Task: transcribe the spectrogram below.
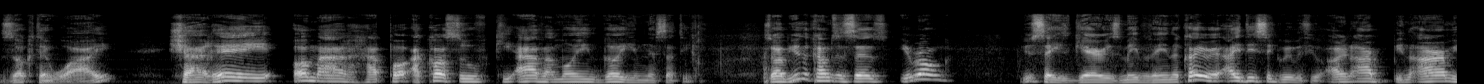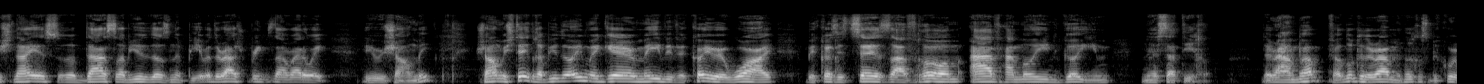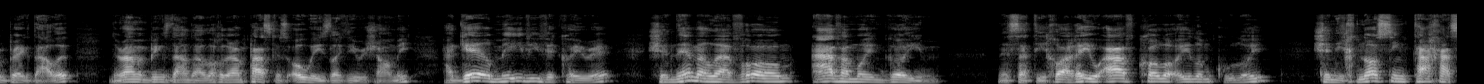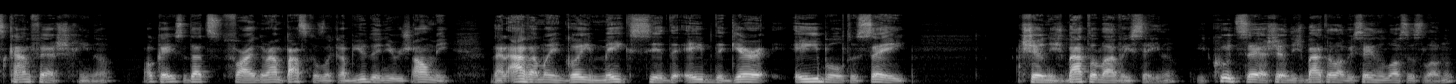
Zokte why? Sharei Omar Hapo Akosuv Ki Av Amoin Goyim Nesatich. So Rabbi comes and says, you're wrong. You say Ger is Mevi Vein I disagree with you. In our in our Mishnayos, Das Rabbi doesn't appear, but the Rash brings down right away the Yerushalmi. Shalmi State Rabbi Yudo Oimer Ger Mevi Vekoire. Why? Because it says Avrom Av Hamoin Goyim Nesaticha. The Rambam, if I look at the Rambam in Hilchos Bikurim Perek Dalet, the Rambam brings down the halacha. The Rambam Paskas always like the Yerushalmi. Hager Mevi Vekoire Shenem Al Avrom Av Hamoin Goyim Nesaticha. Arei Hu Av Kolo Oilam Kuloi Shenichnosim Tachas Kanfe Ashchina. Okay, so that's fine. The Ram Pascal like Rabbi Yudah in Yerushalmi that Avamoy Goy makes it the Abe the Ger able to say Asher Nishbato Laviseinu. You could say Asher Nishbato Laviseinu Losses Lonu.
